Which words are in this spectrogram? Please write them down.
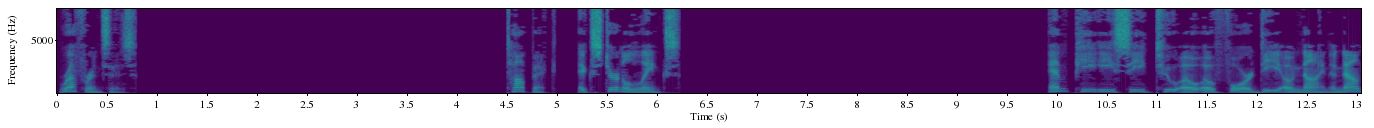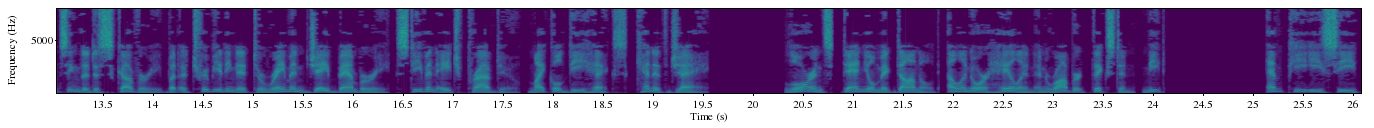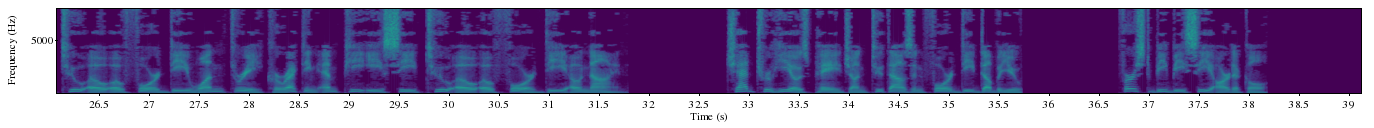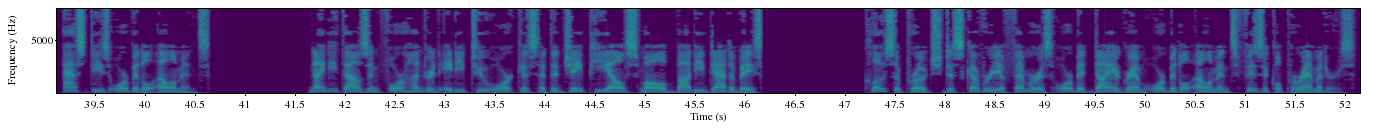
References External links MPEC 2004D09 announcing the discovery but attributing it to Raymond J. Bambery, Steven H. Pravdo, Michael D. Hicks, Kenneth J. Lawrence, Daniel MacDonald, Eleanor Helin and Robert Thicksten, NEAT MPEC 2004D13 correcting MPEC 2004D09 Chad Trujillo's page on 2004 DW First BBC article. ASTE's orbital elements. 90482 ORCUS at the JPL Small Body Database. Close approach discovery ephemeris orbit diagram orbital elements physical parameters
